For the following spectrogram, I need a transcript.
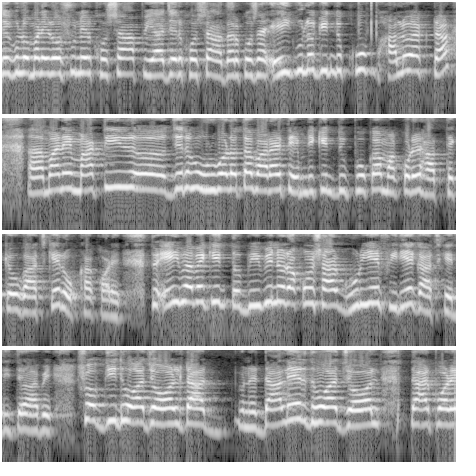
যেগুলো মানে রসুনের খোসা, পেঁয়াজের খোসা, আদার খোসা, এইগুলো কিন্তু খুব ভালো একটা মানে মাটির যেরকম উর্বরতা বাড়ায়, তেমনি কিন্তু পোকা মাকড়ের হাত থেকেও গাছকে রক্ষা করে। তো এইভাবে কিন্তু বিভিন্ন রকম সার ঘুরিয়ে ফিরিয়ে গাছকে দিতে হবে। সবজি ধোয়া জলটা মানে ডালের ধোয়া জল, তারপরে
